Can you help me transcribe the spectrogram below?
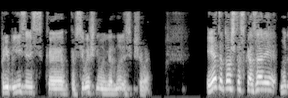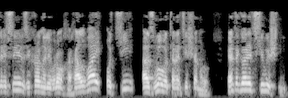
приблизились к, ко Всевышнему и вернулись к Шиве. И это то, что сказали мудрецы Зихрона Левроха. Галвай оти азвова тарати шамру. Это говорит Всевышний,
